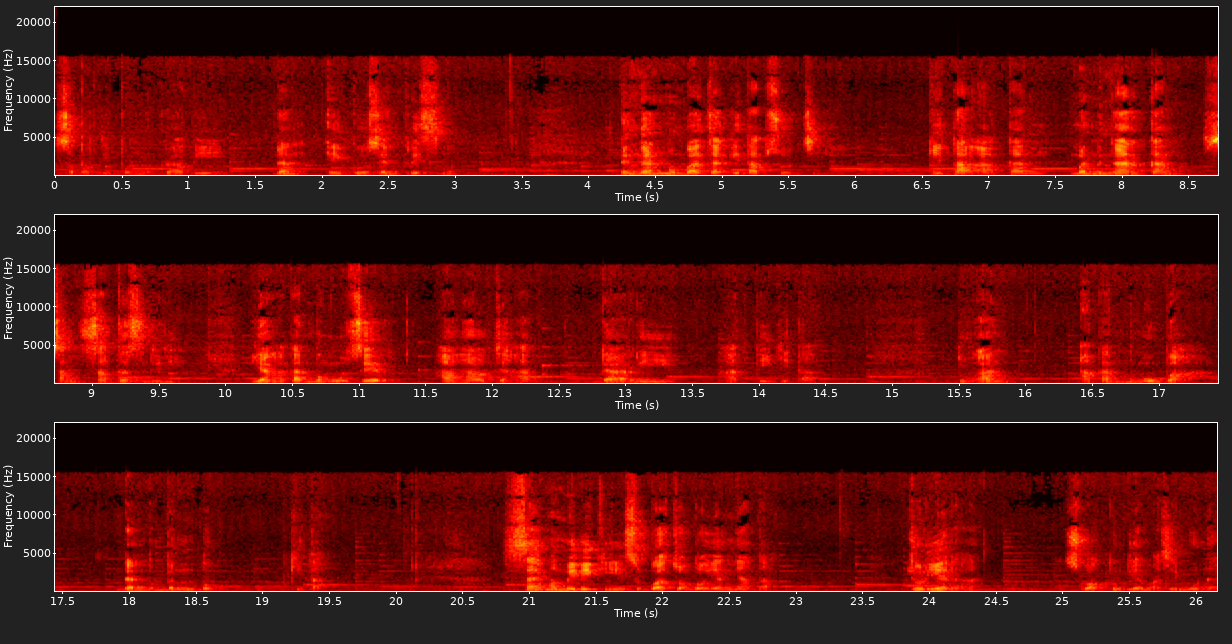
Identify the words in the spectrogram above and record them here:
seperti pornografi dan egosentrisme. Dengan membaca kitab suci, kita akan mendengarkan sang sabda sendiri yang akan mengusir hal-hal jahat dari hati kita. Tuhan akan mengubah dan membentuk kita. Saya memiliki sebuah contoh yang nyata. Juliana, sewaktu dia masih muda,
